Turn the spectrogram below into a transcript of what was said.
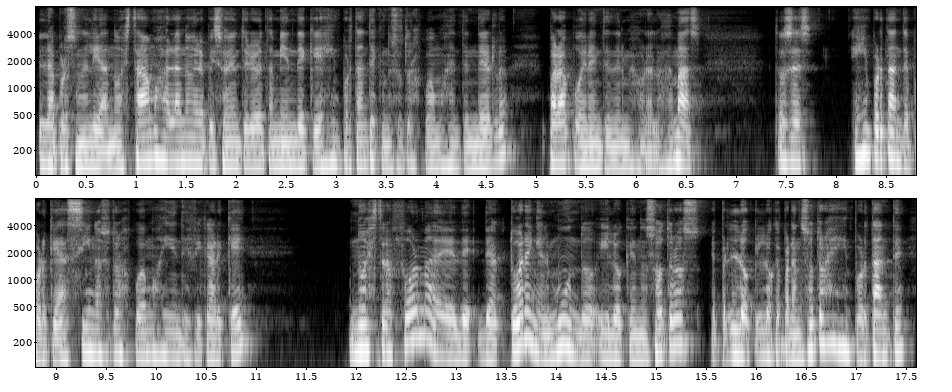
la personalidad? No estábamos hablando en el episodio anterior también de que es importante que nosotros podamos entenderla para poder entender mejor a los demás. Entonces, es importante porque así nosotros podemos identificar que nuestra forma de, actuar en el mundo y lo que nosotros, lo, lo que para nosotros es importante,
